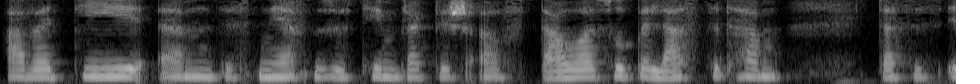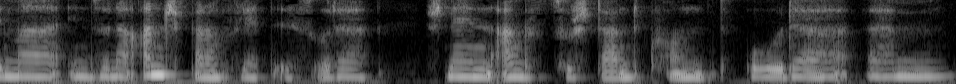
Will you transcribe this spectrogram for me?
aber die ähm, das Nervensystem praktisch auf Dauer so belastet haben, dass es immer in so einer Anspannung vielleicht ist oder schnell in Angstzustand kommt oder ähm,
